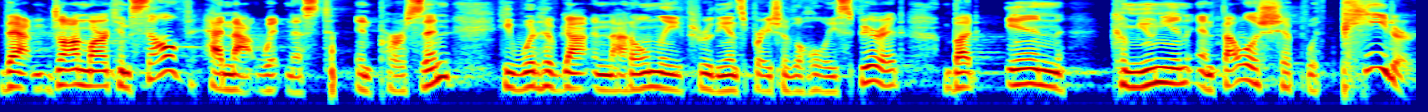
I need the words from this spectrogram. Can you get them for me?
that John Mark himself had not witnessed in person, he would have gotten not only through the inspiration of the Holy Spirit, but in communion and fellowship with Peter.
